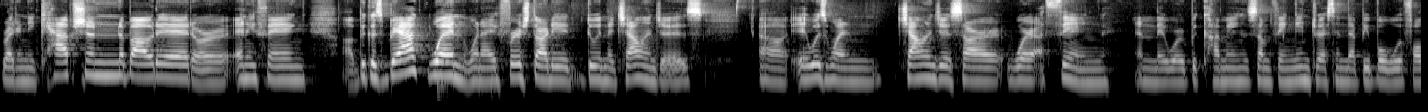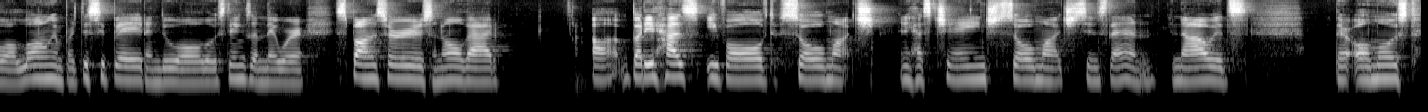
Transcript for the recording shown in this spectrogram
write any caption about it or anything. Uh, because back when when I first started doing the challenges, uh, it was when challenges are were a thing and they were becoming something interesting that people would follow along and participate and do all those things, and they were sponsors and all that uh, but it has evolved so much and it has changed so much since then. Now it's they're almost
